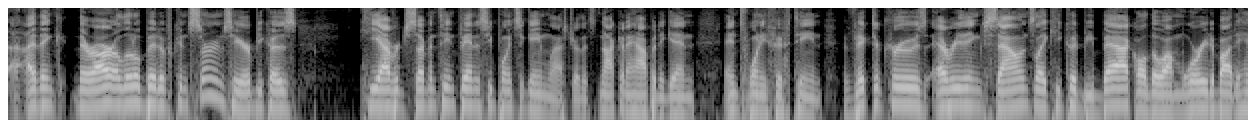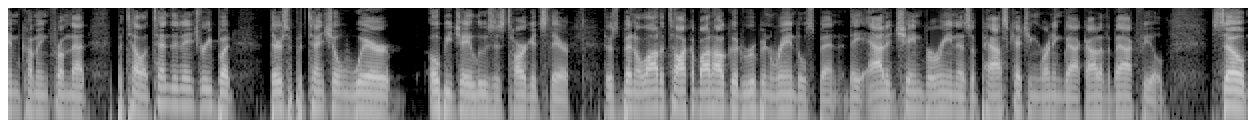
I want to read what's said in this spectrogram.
I think there are a little bit of concerns here because he averaged 17 fantasy points a game last year. That's not going to happen again in 2015. Victor Cruz, everything sounds like he could be back, although I'm worried about him coming from that patella tendon injury, but there's a potential where OBJ loses targets there. There's been a lot of talk about how good Rueben Randle's been. They added Shane Vereen as a pass catching running back out of the backfield. So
